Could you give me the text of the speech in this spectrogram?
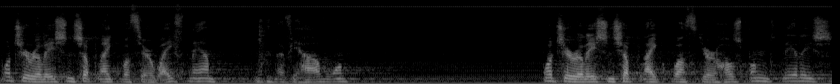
What's your relationship like with your wife, ma'am, if you have one? What's your relationship like with your husband, ladies?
